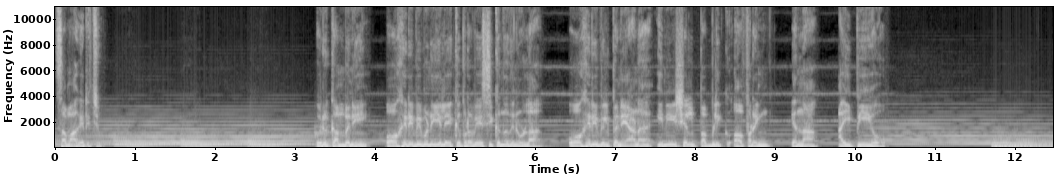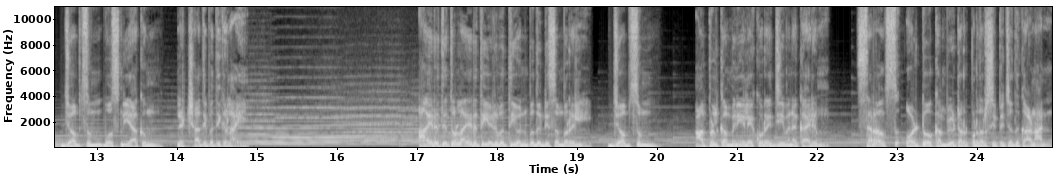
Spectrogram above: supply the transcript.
സമാഹരിച്ചു. ഒരു കമ്പനി ഓഹരി വിപണിയിലേക്ക് പ്രവേശിക്കുന്നതിനുള്ള ഓഹരി വിൽപ്പനയാണ് ഇനീഷ്യൽ പബ്ലിക് ഓഫറിംഗ് എന്ന ഐ പി ഒ. ജോബ്സും ബോസ്നിയാക്കും ലക്ഷാധിപതികളായി. ആയിരത്തി തൊള്ളായിരത്തി എഴുപത്തി ഒൻപത് ഡിസംബറിൽ ജോബ്സും ആപ്പിൾ കമ്പനിയിലെ കുറെ ജീവനക്കാരും സെറോക്സ് ഓൾട്ടോ കമ്പ്യൂട്ടർ പ്രദർശിപ്പിച്ചത് കാണാൻ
